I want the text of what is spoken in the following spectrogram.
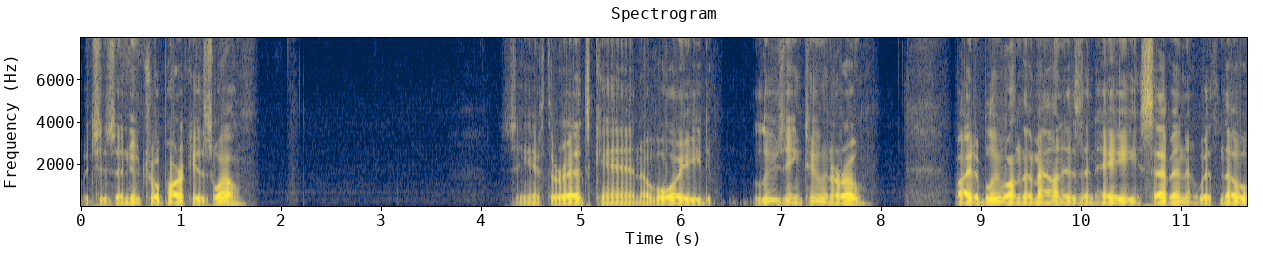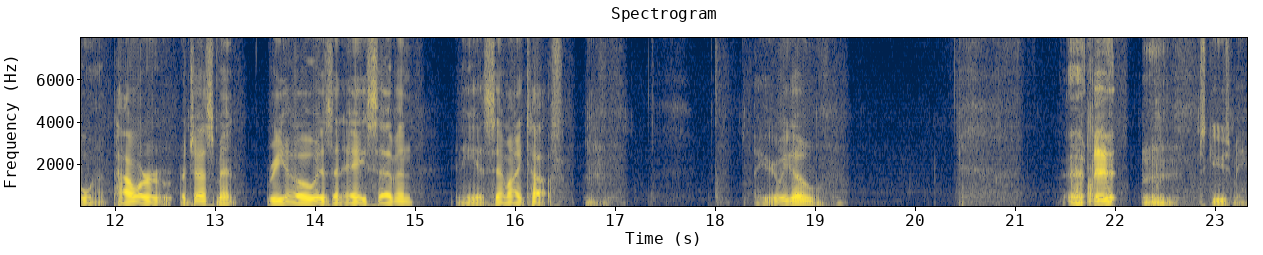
which is a neutral park as well. Seeing if the Reds can avoid losing two in a row. Vida Blue on the mound is an A7 with no power adjustment. Rijo is an A7, and he is semi tough. Here we go. Excuse me.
